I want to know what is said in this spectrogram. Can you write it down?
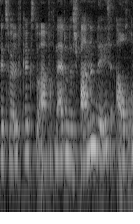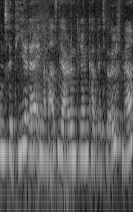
B12 kriegst du einfach nicht. Und das Spannende ist, auch unsere Tiere in der Massentierhaltung kriegen kein B12 mehr,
